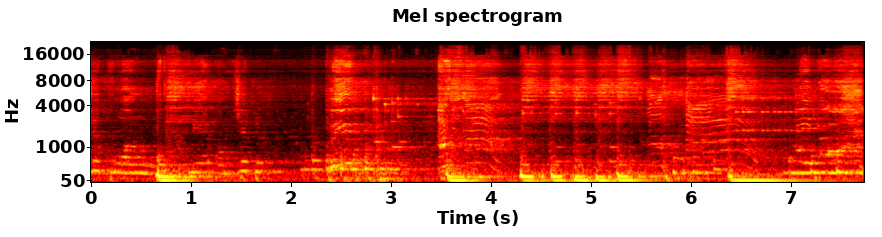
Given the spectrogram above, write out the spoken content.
ชื่อพวง เมียผมชื่อลิ้นอะไอ้หนูว้า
